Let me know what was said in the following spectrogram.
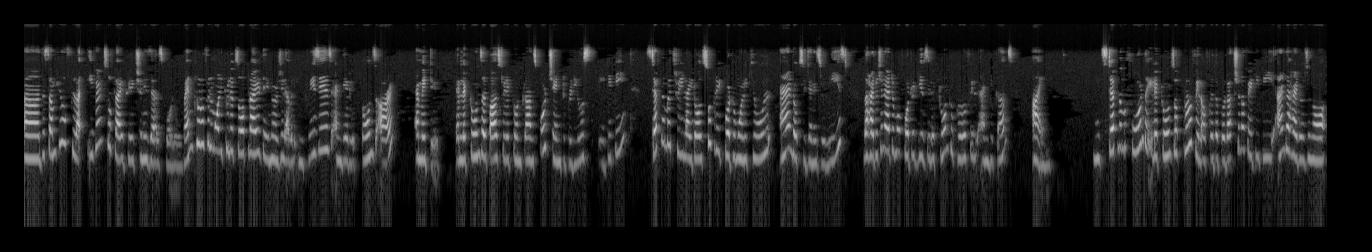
Uh, the summary of events of light reaction is as follows. When chlorophyll molecule absorb light, the energy level increases and their electrons are emitted. Then electrons are passed to electron transport chain to produce ATP. Step number 3, light also break water molecule and oxygen is released. The hydrogen atom of water gives electron to chlorophyll and becomes ion. Step number 4, the electrons of chlorophyll after the production of ATP and the hydrogen or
